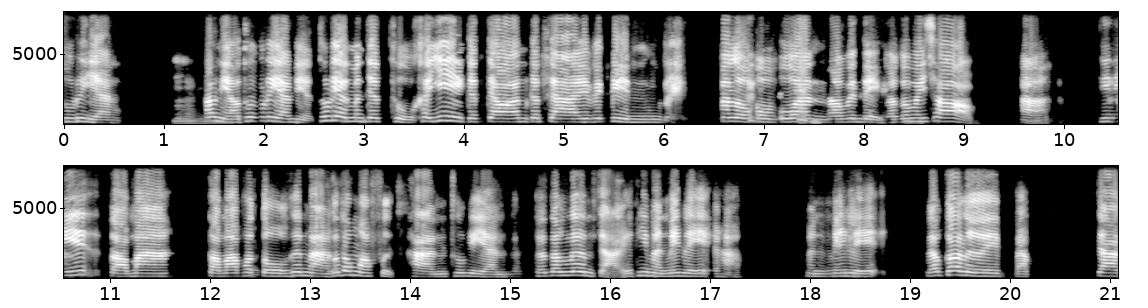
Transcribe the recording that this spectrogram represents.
ทุเรียนอืมข้าวเหนียวทุเรียนเนี่ย ทุเรียนมันจะถูกขยี้กระจรกระจายไปกลิ่นตลบอบอวนเราเป็นเด็กเราก็ไม่ชอบค่ะ ทีนี้ต่อมาต่อมาพอโตขึ้นมาก็ต้องมาฝึกทานทุเรียน ก็ต้องเริ่มจากไอ้ที่มันไม่เละค่ะ มันไม่เละ แล้วก็เลยแบบ จาก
